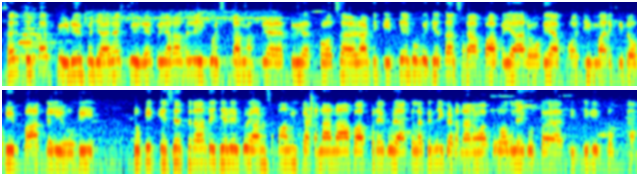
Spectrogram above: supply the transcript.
ਸਰ ਜਿੱਦਾਂ ਭੀੜੇ ਬਾਜ਼ਾਰ ਹੈ ਭੀੜੇ ਬਾਜ਼ਾਰਾਂ ਦੇ ਲਈ ਕੁਝ ਕੰਮ ਕਿਹਾ ਕੋਈ ਪੁਲਿਸ ਅਲਰਟ ਕੀਤੇ ਕਿਉਂਕਿ ਜਿੱਦਾਂ ਸਰਾਪਾ ਬਾਜ਼ਾਰ ਹੋ ਗਿਆ ਫੌਜੀ ਮਾਰਕੀਟ ਹੋ ਗਈ ਬਾਗ ਗਲੀ ਹੋ ਗਈ ਕਿਉਂਕਿ ਕਿਸੇ ਤਰ੍ਹਾਂ ਦੇ ਜਿਹੜੇ ਕੋਈ ਅਣਸੁਖਾਵੀ ਘਟਨਾ ਨਾ ਵਾਪਰੇ ਕੋਈ ਅੱਗ ਲੱਗਣ ਦੀ ਘਟਨਾ ਨਾ ਵਾਪਰੇ ਉਹਦੇ ਲਈ ਕੋਈ ਕ- ਕੀਤੀ ਗਈ ਪੁਲਿਸ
